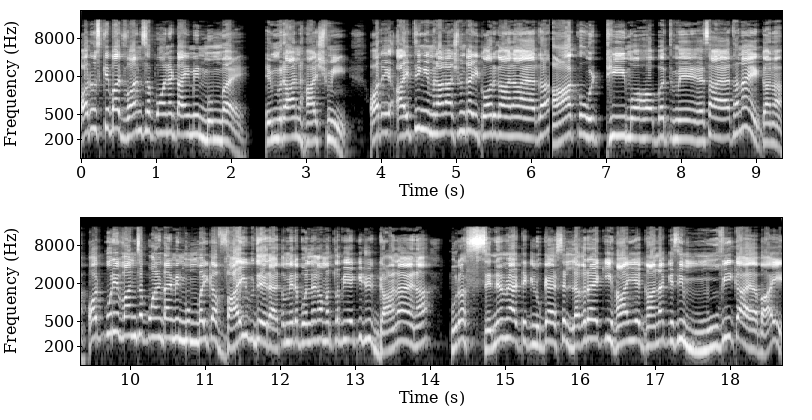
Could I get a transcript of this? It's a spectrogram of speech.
और उसके बाद once upon a time in Mumbai Imran Hashmi और आई थिंक इमरान हाशमी का एक और गाना आया था, आँख उठी मोहब्बत में, ऐसा आया था ना एक गाना। और पूरी once upon time in Mumbai का वाइब दे रहा है। तो मेरे बोलने का मतलब ये है कि जो गाना है ना, पूरा सिनेमैटिक लुक है। ऐसे लग रहा है कि हाँ ये गाना किसी मूवी का है भाई।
